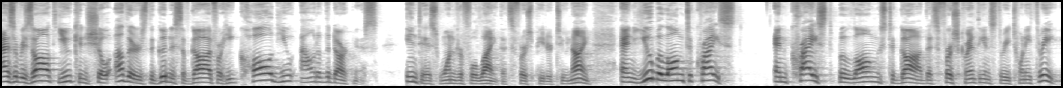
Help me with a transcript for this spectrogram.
As a result, you can show others the goodness of God, for he called you out of the darkness into his wonderful light. That's 1 Peter 2 9. And you belong to Christ, and Christ belongs to God. That's 1 Corinthians 3 23.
